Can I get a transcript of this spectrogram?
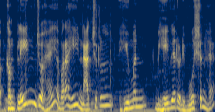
अब कंप्लेन जो है, ये बड़ा ही नेचुरल ह्यूमन बिहेवियर और इमोशन है।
